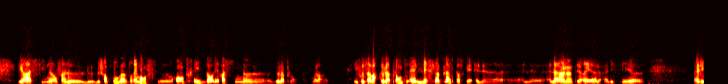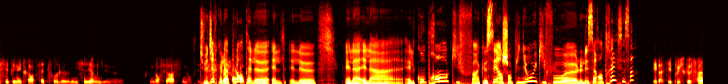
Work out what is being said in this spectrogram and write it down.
les racines, enfin le, le- le champignon va vraiment euh, rentrer dans les racines euh, de la plante. Voilà. Et il faut savoir que la plante, elle, laisse la place parce qu'elle elle, elle a un intérêt à, à laisser à laisser pénétrer en fait le, le mycélium du- dans ses racines. en fait. Tu veux dire que la plante, elle, euh, elle, elle, euh, elle, a, elle, a, elle comprend qu'il, f- enfin, que c'est un champignon et qu'il faut euh, le laisser rentrer, c'est ça? Eh ben, c'est plus que ça.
